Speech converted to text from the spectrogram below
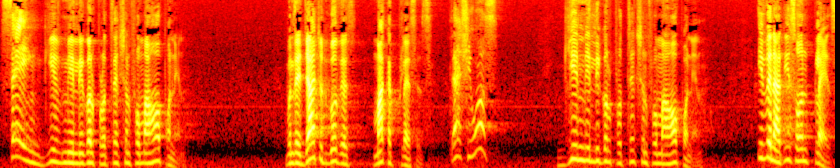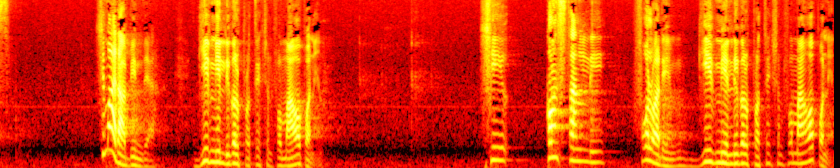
saying, Give me legal protection from my opponent. When the judge would go to the marketplaces, there she was Give me legal protection from my opponent. Even at his own place. She might have been there. Give me legal protection from my opponent. She constantly followed him. Give me legal protection from my opponent.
